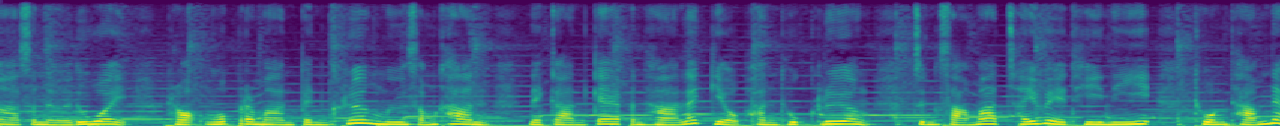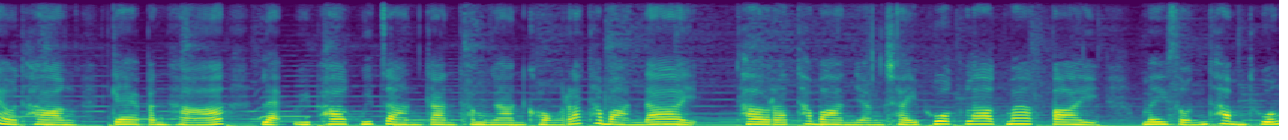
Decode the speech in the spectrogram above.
มาเสนอด้วย เพราะงบประมาณเป็นเครื่องมือสำคัญ ในการแก้ปัญหาและเกี่ยวพันทุกเรื่อง จึงสามารถใช้เวทีนี้ทวงถามแนวทาง แก้ปัญหา และวิพากษ์วิจารณ์การทำงานของรัฐบาลได้ถ้ารัฐบาลยังใช้พวกลากมากไป ไม่สนทำท้วง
